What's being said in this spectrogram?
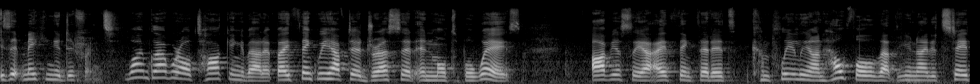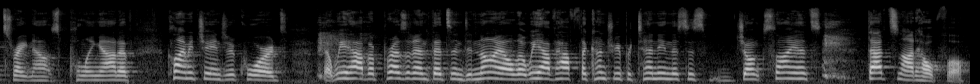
Is it making a difference? Well, I'm glad we're all talking about it, but I think we have to address it in multiple ways. Obviously, I think that it's completely unhelpful that the United States right now is pulling out of climate change accords, that we have a president that's in denial, that we have half the country pretending this is junk science. That's not helpful.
